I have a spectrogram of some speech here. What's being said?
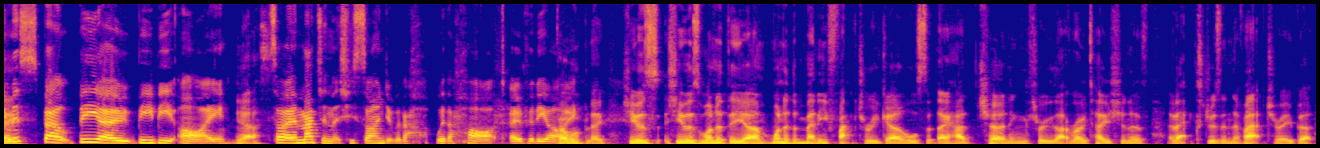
name is spelt B O B B I. yes, So I imagine that she signed it with a with a heart over the eye. probably. She was she was one of the um, one of the many factory girls that they had churning through that rotation of, of extras in the factory. But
